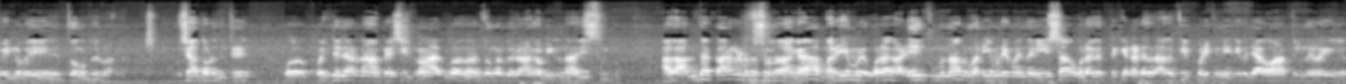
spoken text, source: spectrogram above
வீட்டில் போய் தூங்க போயிடுவாங்க உஷா தொடர்ந்துட்டு கொ- கொஞ்ச நேரம் தான் பேசிட்டு இருப்பாங்க. அதுக்கு தூங்க போயிடுவாங்க அப்படின்னு தான் அதிசயம் இருக்கும். அது அந்த காலகட்டத்தை சொல்கிறாங்க மரியமுடைய உலக அழிவுக்கு முன்னால் மரியமுடைய மைந்தன் ஈசா உலகத்துக்கே நடுவராக தீர்ப்பளிக்கும் நீதிபதியாக வானத்தில் இறங்கி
